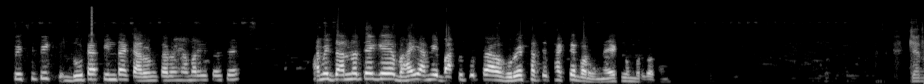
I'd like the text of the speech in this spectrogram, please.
স্পেসিফিক ২ টা ৩ টা কারণ। কারণ আমার কাছে আমি জান্নাতে গিয়ে ভাই আমি বাছুরটা হুরের সাথে থাকতে পারব না এক নম্বর কথা। কেন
